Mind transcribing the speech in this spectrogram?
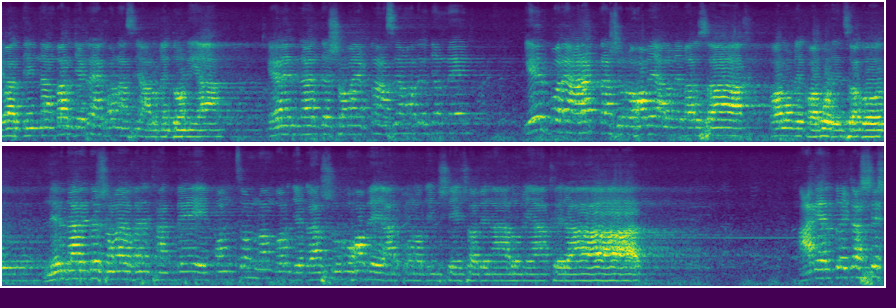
এবার তিন নাম্বার যেটা এখন আছে এখানে সময় একটা আছে আমাদের জন্য। এরপরে আরেকটা শুরু হবে আলমে বারসাখ কলমে জগৎ। নির্ধারিত সময় ওখানে থাকবে, পঞ্চম নম্বর যেটা শুরু হবে আর কোনোদিন শেষ হবে না আলমে আখেরাত। আগের দুইটা শেষ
